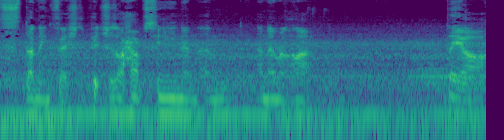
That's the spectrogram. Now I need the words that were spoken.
stunning fish. The pictures I have seen and, and, and everything like that, they are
